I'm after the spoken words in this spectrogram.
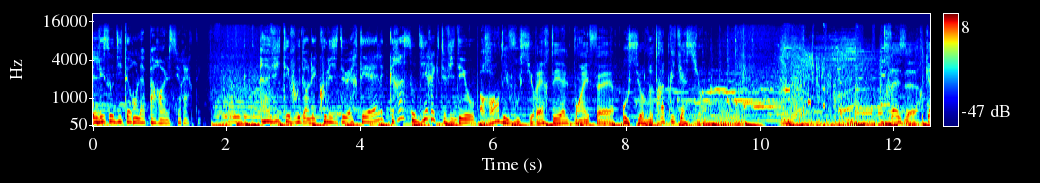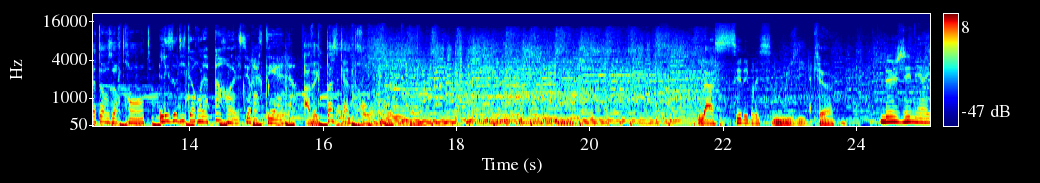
les auditeurs ont la parole sur RTL. Invitez-vous dans les coulisses de RTL grâce au direct vidéo. Rendez-vous sur RTL.fr ou sur notre application. 13h, 14h30 Les auditeurs ont la parole sur RTL. avec Pascal Pro. La célébrissime musique Le générique.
